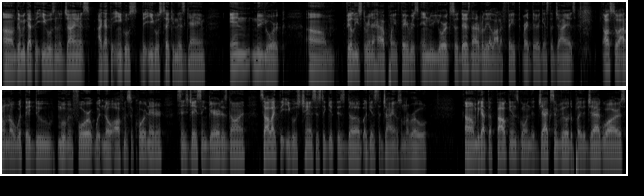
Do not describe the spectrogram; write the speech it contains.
Um, then we got the Eagles and the Giants. I got the Eagles. The Eagles taking this game in New York. Um, Philly's three and a half point favorites in New York, so there's not really a lot of faith right there against the Giants. Also, I don't know what they do moving forward with no offensive coordinator since Jason Garrett is gone. So I like the Eagles' chances to get this dub against the Giants on the road. Um, we got the Falcons going to Jacksonville to play the Jaguars.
